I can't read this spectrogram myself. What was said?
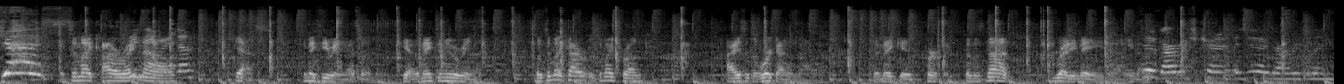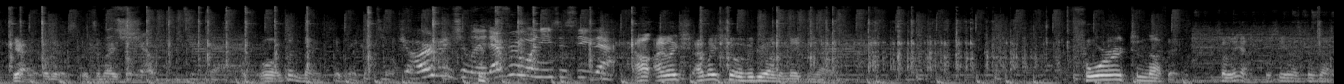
Yes! It's in my car right now. arena. Yes, to make the arena. That's what I meant. Yeah, to make the new arena. So it's in my car. It's in my trunk. I just have to work on it now to make it perfect because it's not ready made. Uh, you Is it a garbage can? Is it a garbage bin? Yeah, it is. It's a nice Show one. that. Well, it's a nice. It's nice. So. Garbage lid. Everyone needs to see that. I'll, I might. I might show a video on the making of. it. Four to nothing. So yeah, we'll see how it turns out.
